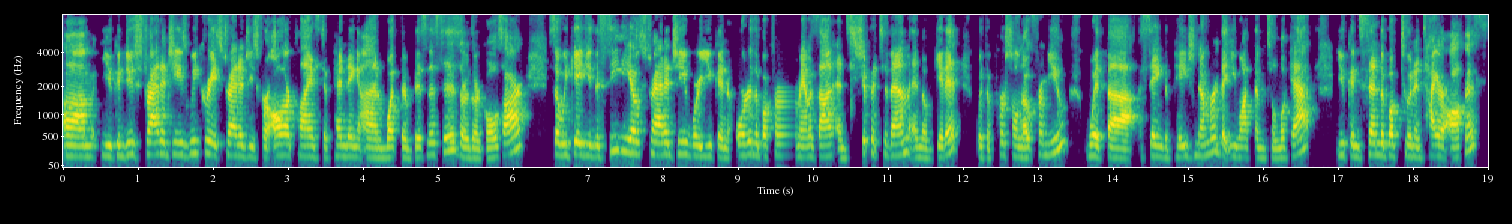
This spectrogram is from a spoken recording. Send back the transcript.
Um, you can do strategies. We create strategies for all our clients depending on what their business is or their goals are. So we gave you the ceo strategy where you can order the book from amazon and ship it to them and they'll get it with a personal note from you with uh, saying the page number that you want them to look at. You can send the book to an entire office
